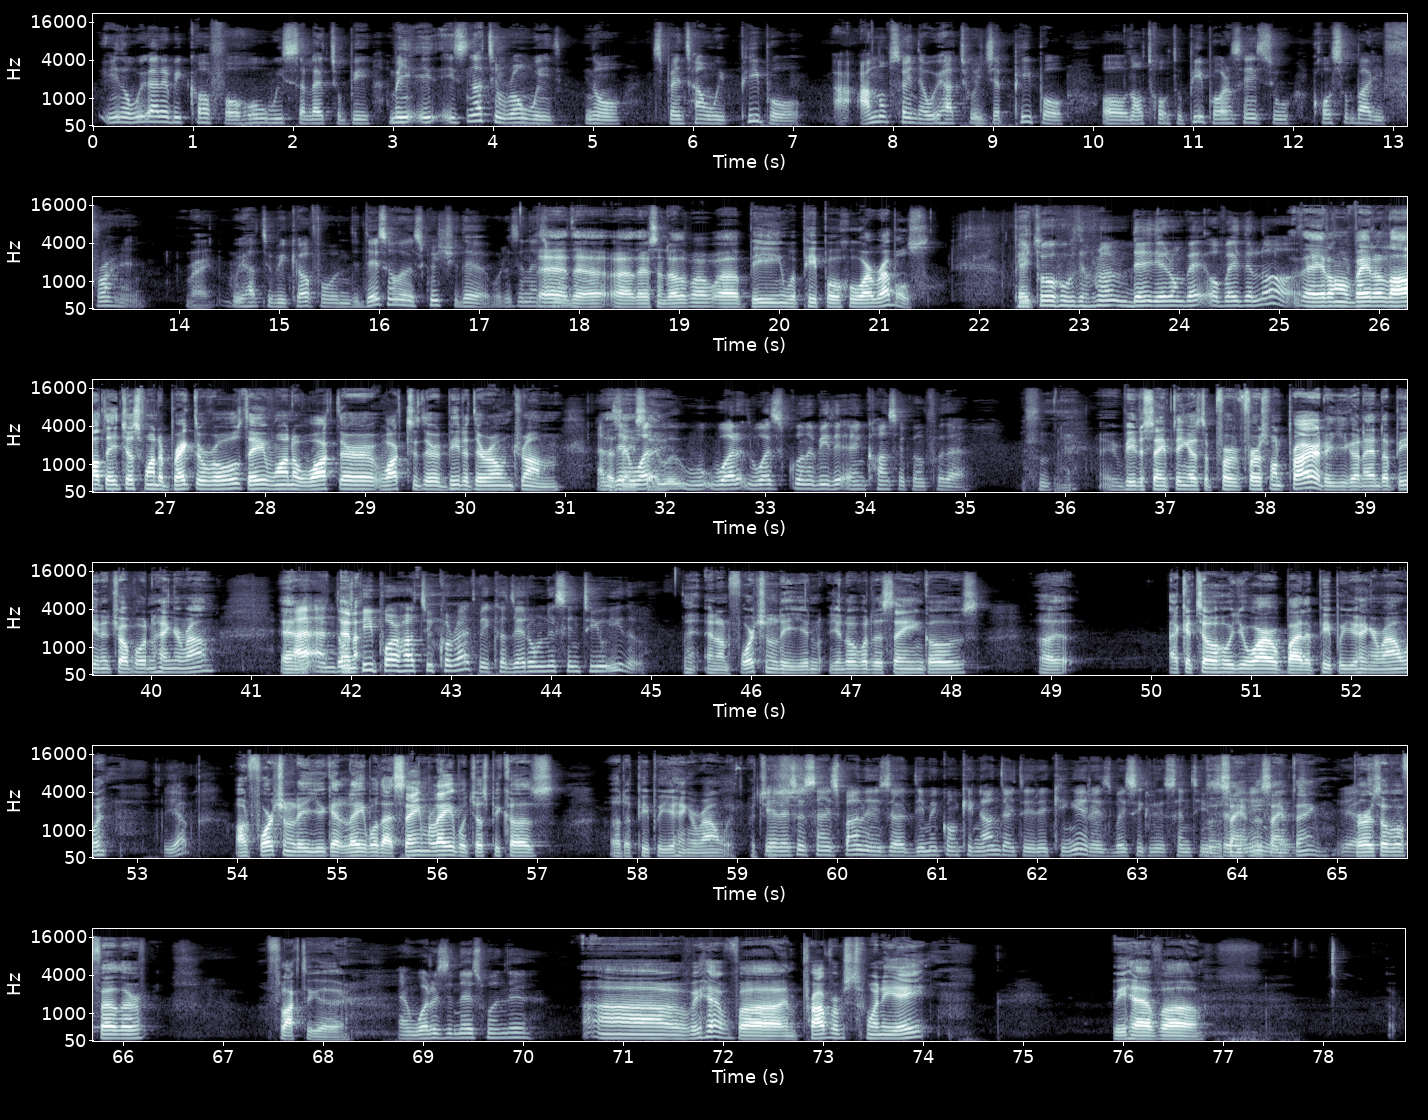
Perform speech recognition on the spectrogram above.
You know, we gotta be careful who we select to be. I mean, it, it's nothing wrong with you know spend time with people. I, I'm not saying that we have to reject people or not talk to people. I'm saying is to call somebody friend. Right. We have to be careful. And there's another scripture there. What is the next one? uh, there's another one, uh, being with people who are rebels. People who don't they, they don't obey, obey the law. They don't obey the law. They just want to break the rules. They want to walk their walk to their beat of their own drum. And then what say. what what's going to be the end consequence for that? It'd be the same thing as the first one prior to you're going to end up being in trouble and hang around. And and those and, people are hard to correct because they don't listen to you either. and unfortunately, you kn- you know what the saying goes. Uh, I can tell who you are by the people you hang around with. Yep. Unfortunately, you get labeled that same label just because of the people you hang around with, which Yeah, is a in Spanish, uh, dime con quien anda y te diré quién eres. Basically the same thing. the same the same thing. Yes. Birds of a feather flock together. And what is the next one there? Uh, we have uh, in Proverbs 28, we have uh,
